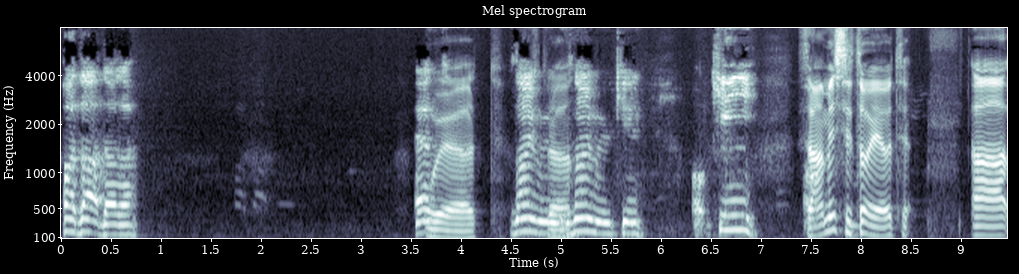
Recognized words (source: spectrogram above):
pa da, da, da. Eto, Ujet. znaju, znaju mi u Kini. O, Kinji. Zamisli to, evo te. A,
